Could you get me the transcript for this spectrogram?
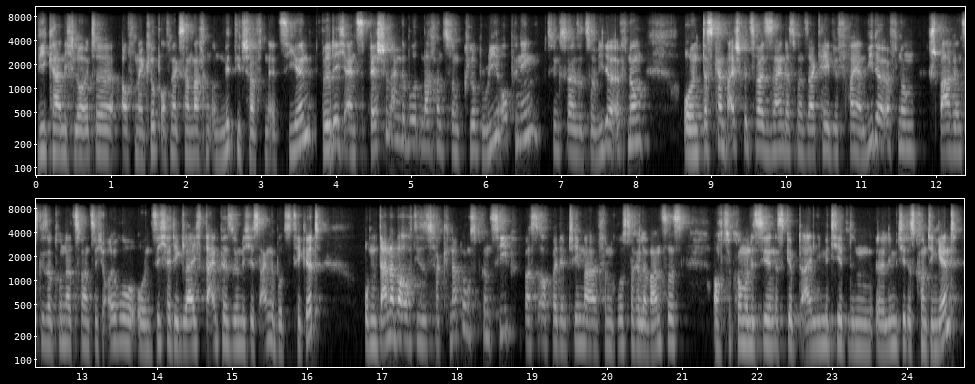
wie kann ich Leute auf meinen Club aufmerksam machen und Mitgliedschaften erzielen. Würde ich ein Special-Angebot machen zum Club Reopening bzw. zur Wiedereröffnung und das kann beispielsweise sein, dass man sagt, hey, wir feiern Wiederöffnung, spare insgesamt 120 Euro und sicher dir gleich dein persönliches Angebotsticket, um dann aber auch dieses Verknappungsprinzip, was auch bei dem Thema von großer Relevanz ist, auch zu kommunizieren. Es gibt ein äh, limitiertes Kontingent,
